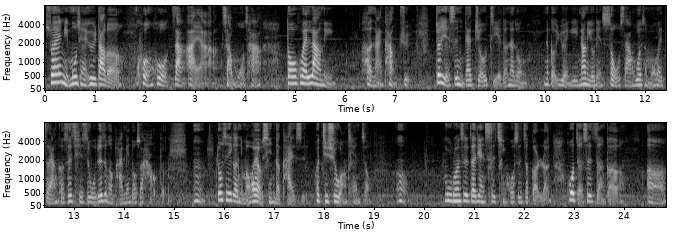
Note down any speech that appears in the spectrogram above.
所以你目前遇到的困惑、障碍啊、小摩擦，都会让你很难抗拒。这也是你在纠结的那种那个原因，让你有点受伤。为什么会这样？可是其实我觉得整个牌面都是好的，嗯，都是一个你们会有新的开始，会继续往前走，嗯，无论是这件事情，或是这个人，或者是整个。呃，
